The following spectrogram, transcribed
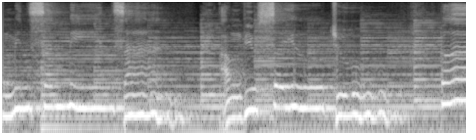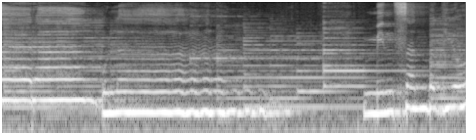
Paminsan-minsan Ang views sa YouTube Parang ulan. Minsan bagyo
